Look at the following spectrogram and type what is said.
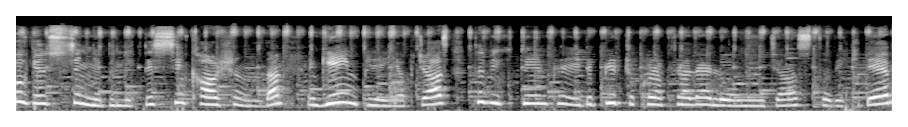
Bugün sizinle birlikte sizin karşınızda gameplay yapacağız. Tabii ki gameplay'de birçok karakterlerle oynayacağız tabii ki de.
